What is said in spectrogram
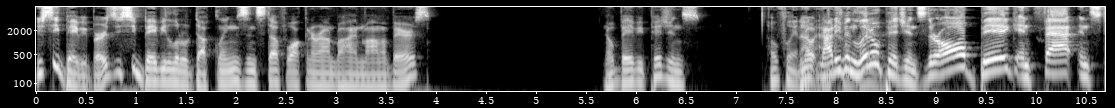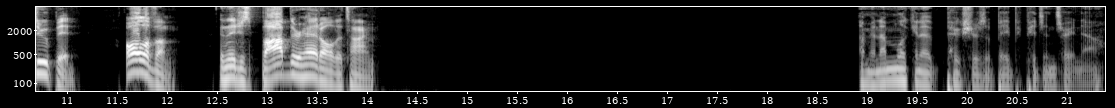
You see baby birds. You see baby little ducklings and stuff walking around behind mama bears. No baby pigeons. Hopefully not. no, not even little pigeons. They're all big and fat and stupid. All of them. And they just bob their head all the time. I mean, I'm looking at pictures of baby pigeons right now.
